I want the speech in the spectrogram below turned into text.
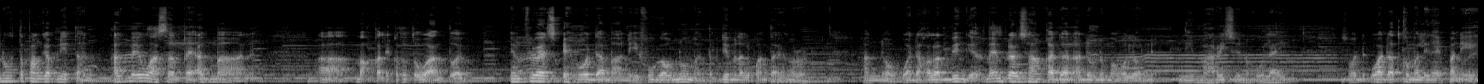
no tapanggap nitan ag maiwasan kay ag ma uh, makali katutuan to. Influence eh hoda man ifugaw numan tapos di manalapan tayo ngayon ano wada kalad binggit may influence ang kadan anong namangulon ni Maris inukulay so wadat ko malingay pan eh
